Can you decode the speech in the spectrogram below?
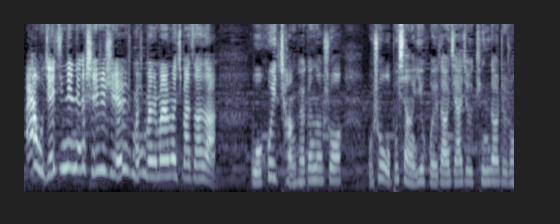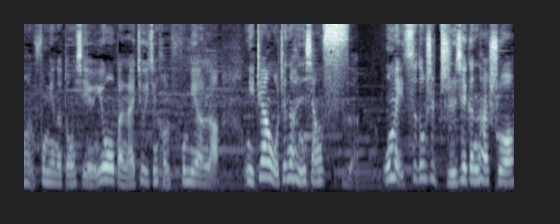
哎，我觉得今天那个谁谁谁什么什么什么乱七八糟的，我会敞开跟他说，我说我不想一回到家就听到这种很负面的东西，因为我本来就已经很负面了。你这样我真的很想死。我每次都是直接跟他说，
